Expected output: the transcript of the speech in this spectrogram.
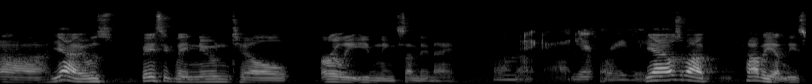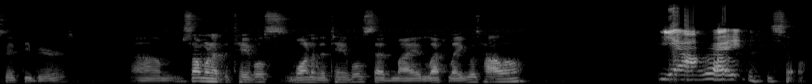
uh, yeah, it was basically noon till early evening Sunday night. Oh my god, you're crazy. Yeah, it was about probably at least 50 beers. Um, someone at the table, one of the tables, said my left leg was hollow. Yeah, right. so,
